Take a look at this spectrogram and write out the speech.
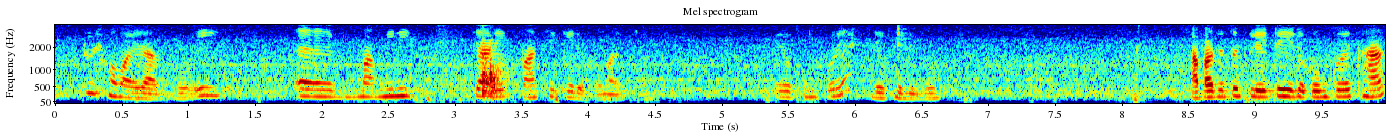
একটু সময় রাখব। এই মিনিট চারেক, পাঁচেক এরকম আর কি। এরকম করে রেখে দেবো। আপাতত প্লেটে এরকম করে থাক।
